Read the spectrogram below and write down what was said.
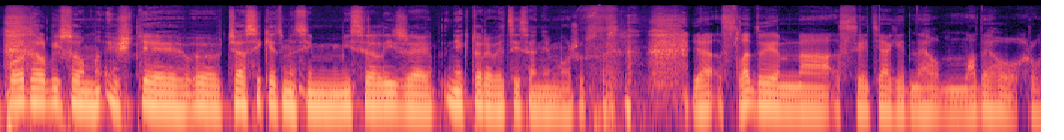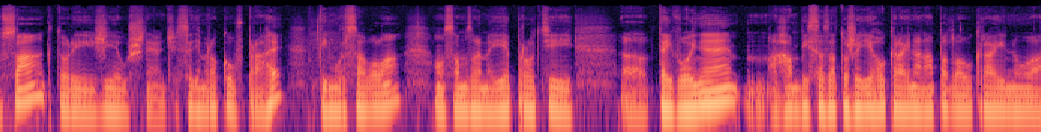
povedal by som, ešte časy, keď sme si mysleli, že niektoré veci sa nemôžu stať. Ja sledujem na sieťach jedného mladého Rusa, ktorý žije už neviem, či 7 rokov v Prahe. Timur sa volá. On samozrejme je proti tej vojne a hambi sa za to, že jeho krajina napadla Ukrajinu a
